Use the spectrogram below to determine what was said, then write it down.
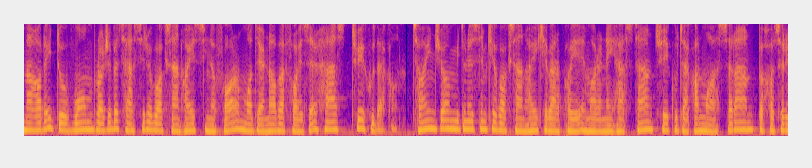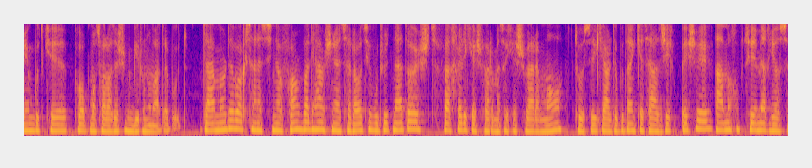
مقاله دوم راجع به تاثیر واکسن های سینوفارم، مدرنا و فایزر هست توی کودکان. تا اینجا می‌دونستیم که واکسن هایی که بر پای mRNA هستن توی کودکان موثرن به خاطر این بود که خب مطالعاتشون بیرون اومده بود. در مورد واکسن سینوفارم ولی همچین اطلاعاتی وجود نداشت و خیلی کشور مثل کشور ما توصیه کرده بودن که تزریق بشه. اما خب توی مقیاس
